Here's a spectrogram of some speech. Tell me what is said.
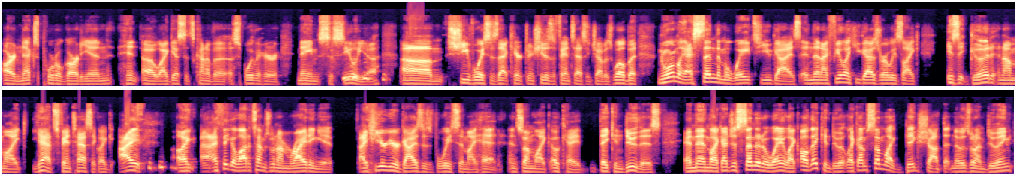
our next Portal Guardian. Hint, Oh, I guess it's kind of a, a spoiler here. Named Cecilia. um, she voices that character, and she does a fantastic job as well. But normally, I send them away to you guys, and then I feel like you guys are always like, is it good? And I'm like, yeah, it's fantastic. Like I like I think a lot of times when I'm writing it, I hear your guys' voice in my head. And so I'm like, okay, they can do this. And then like I just send it away like, oh, they can do it. Like I'm some like big shot that knows what I'm doing.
